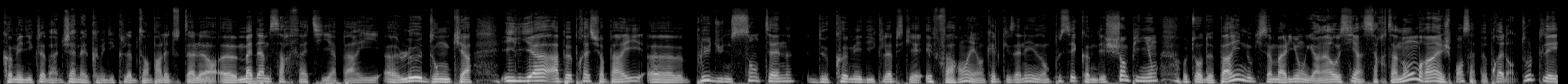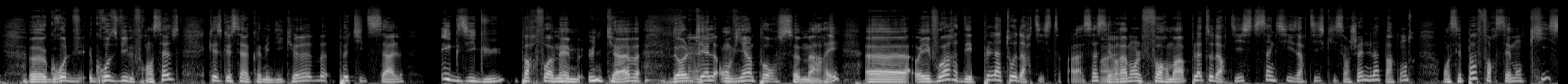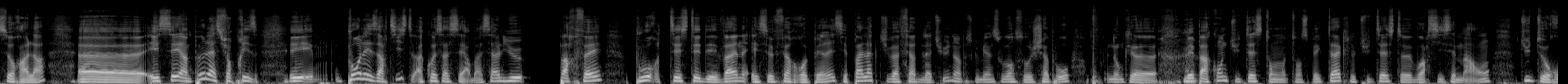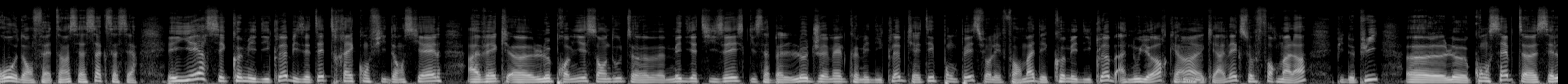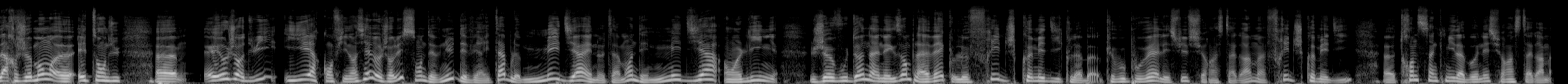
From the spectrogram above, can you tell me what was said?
Comedy Club, ah, Jamel Comedy Club, t'en parlais tout à l'heure. Euh, Madame Sarfati à Paris, euh, le Donka. Il y a à peu près sur Paris euh, plus d'une centaine de comédie clubs, ce qui est effarant. Et en quelques années, ils ont poussé comme des champignons autour de Paris. Nous qui sommes à Lyon, il y en a aussi un certain nombre. hein, et je pense à peu près dans toutes les euh, gros- grosses villes françaises. Qu'est-ce que c'est un comédie club? Petite salle exigu, parfois même une cave, dans lequel on vient pour se marrer euh, et voir des plateaux d'artistes. Voilà, ça c'est Ouais. vraiment le format, plateau d'artistes, 5-6 artistes qui s'enchaînent. Là par contre, on ne sait pas forcément qui sera là euh, et c'est un peu la surprise. Et pour les artistes, à quoi ça sert? Bah, C'est un lieu parfait pour tester des vannes et se faire repérer. C'est pas là que tu vas faire de la thune, hein, parce que bien souvent c'est au chapeau. Donc, euh, mais par contre, tu testes ton, ton spectacle, tu testes euh, voir si c'est marrant, tu te rôdes en fait. hein, c'est à ça que ça sert. Et hier, ces comédie clubs, ils étaient très confidentiels, avec euh, le premier sans doute euh, médiatisé, ce qui s'appelle le Jamel Comedy Club, qui a été pompé sur les formats des comédie clubs à New York, hein, Mhm. qui est avec ce format-là. Puis depuis, le concept s'est largement étendu. Et aujourd'hui, hier confidentiel, aujourd'hui, ce sont des véritables médias et notamment des médias en ligne. Je vous donne un exemple avec le Fridge Comedy Club que vous pouvez aller suivre sur Instagram, Fridge Comedy, euh, 35 000 abonnés sur Instagram.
